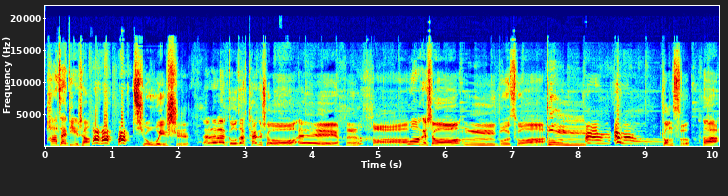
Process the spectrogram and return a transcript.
趴在地上 求喂食。来来来，狗子抬个手，哎，很好，握个手，嗯，不错，嘣，装死哈。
